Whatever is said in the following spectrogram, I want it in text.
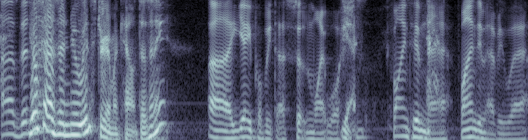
Uh, he also has a new Instagram account, doesn't he? Uh, yeah, he probably does. And Whitewash. Yes. Find him there, find him everywhere,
